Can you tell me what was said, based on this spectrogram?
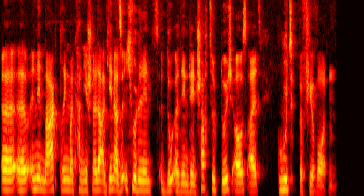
äh, äh in den Markt bringen, man kann hier schneller agieren. Also ich würde den, äh, den, den Schachzug durchaus als gut befürworten.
